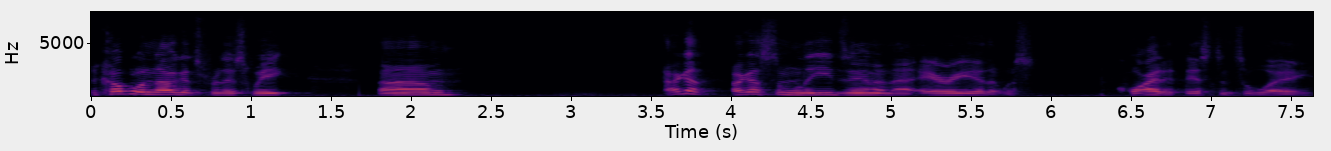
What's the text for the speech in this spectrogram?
a couple of nuggets for this week. Um, I got I got some leads in in an area that was quite a distance away,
